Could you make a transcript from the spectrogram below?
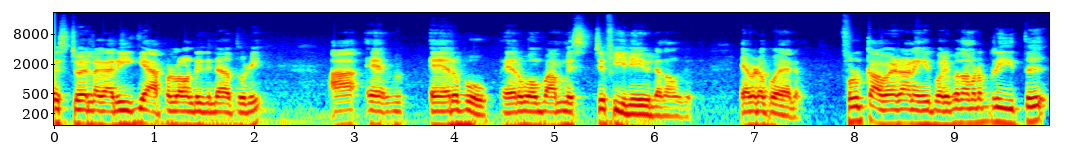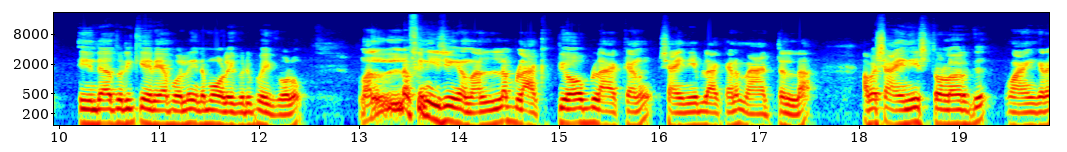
മിസ്റ്റ് വരില്ല കാര്യം ഈ ഗ്യാപ്പ് ഉള്ളതുകൊണ്ട് ഇതിന്റെ അകത്തൂടി ആ എയർ പോവും. എയർ പോകുമ്പോൾ ആ മിസ്റ്റ് ഫീൽ ചെയ്യില്ല നമുക്ക്. എവിടെ പോയാലും. ഫുൾ കവേർഡ് ആണെങ്കിൽ പോലും. ഇപ്പോൾ നമ്മുടെ ബ്രീത്ത് ഇതിന്റെ അകത്തൂടി കയറിയാൽ പോലും ഇതിന്റെ മുകളിൽ കൂടി പോയിക്കോളും. നല്ല ഫിനിഷിങ് ആണ്. നല്ല ബ്ലാക്ക് പ്യുവർ ബ്ലാക്ക് ആണ്. ഷൈനി ബ്ലാക്ക് ആണ്. മാറ്റ് അല്ല. അപ്പോൾ ഷൈനി ഇഷ്ടമുള്ളവർക്ക് ഭയങ്കര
